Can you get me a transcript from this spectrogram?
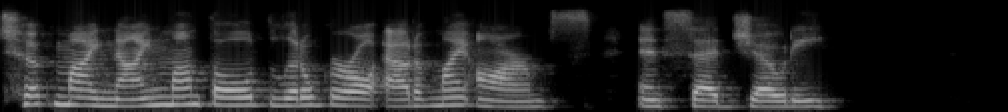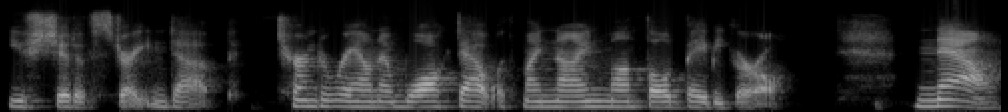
took my nine month old little girl out of my arms, and said, Jody, you should have straightened up. Turned around and walked out with my nine month old baby girl. Now,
